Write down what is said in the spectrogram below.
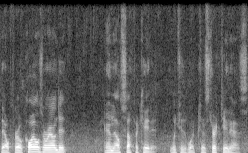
they'll throw coils around it, and they'll suffocate it, which is what constricting is.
